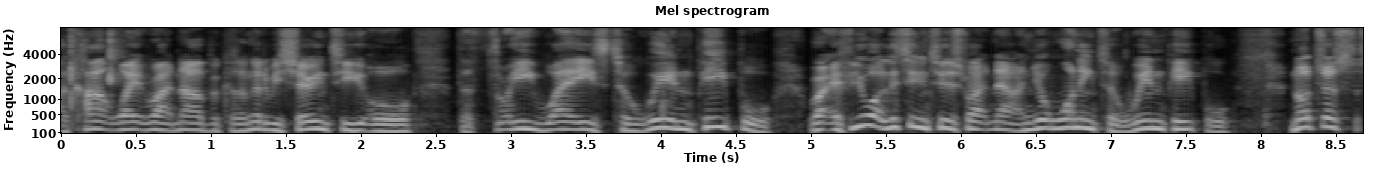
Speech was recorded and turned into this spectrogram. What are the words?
I can't wait right now because I'm going to be sharing to you all the three ways to win people. Right? If you are listening to this right now and you're wanting to win people, not just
